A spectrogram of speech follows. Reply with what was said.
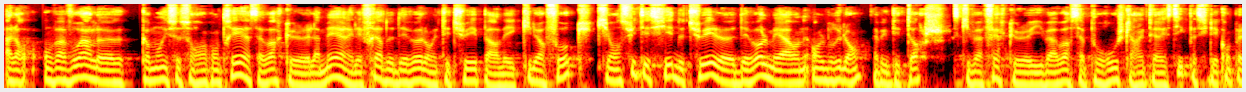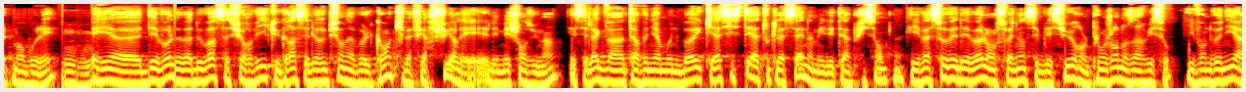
Alors, on va voir le, comment ils se sont rencontrés, à savoir que la mère et les frères de Devil ont été tués par les Killer Folk, qui ont ensuite essayé de tuer le Devil, mais en, en le brûlant avec des torches, ce qui va faire qu'il va avoir sa peau rouge caractéristique parce qu'il est complètement brûlé. Et euh, Devil ne va devoir sa survie que grâce à l'éruption d'un volcan qui va faire fuir les, méchants humains. Et c'est là que va intervenir Moonboy, qui a assisté à toute la scène, mais il était impuissant. Et il va sauver Devil en soignant ses blessures, en le plongeant dans un ruisseau. Ils vont devenir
